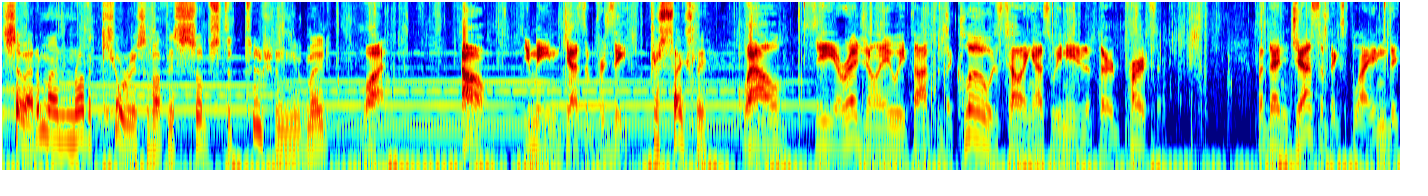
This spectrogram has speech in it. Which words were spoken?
So, Adam, I'm rather curious about this substitution you've made. What? Oh, you mean Jessup for Zeke? Precisely. Well, see, originally we thought that the clue was telling us we needed a third person. But then Jessup explained that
